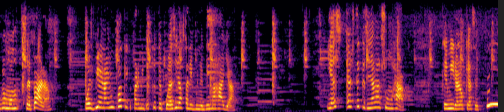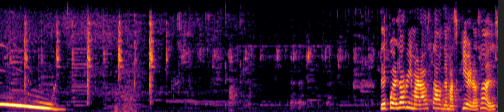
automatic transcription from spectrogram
como que se para. Pues bien, hay un juego que permite que te puedas ir hasta el infinito y más allá. Y es este que se llama Zoom. Que mira lo que hace. Te puedes arrimar hasta donde más quieras, ¿sabes?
